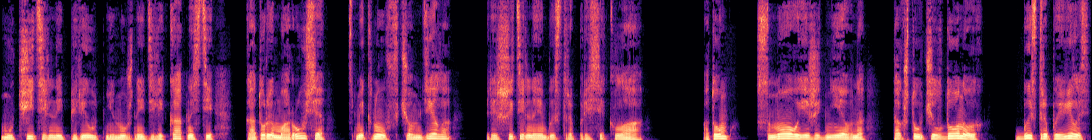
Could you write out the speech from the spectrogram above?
мучительный период ненужной деликатности, который Маруся, смекнув в чем дело, решительно и быстро пресекла. Потом снова ежедневно — так что у Челдоновых быстро появилась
